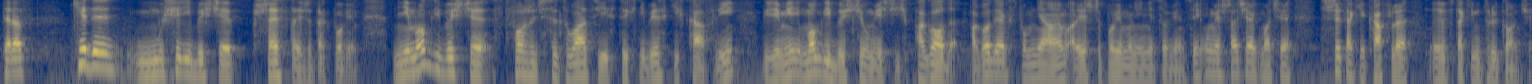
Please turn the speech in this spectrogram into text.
Teraz, kiedy musielibyście przestać, że tak powiem? Nie moglibyście stworzyć sytuacji z tych niebieskich kafli, gdzie mieli, moglibyście umieścić pagodę. Pagodę, jak wspomniałem, ale jeszcze powiem o niej nieco więcej, umieszczacie, jak macie trzy takie kafle y, w takim trójkącie.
